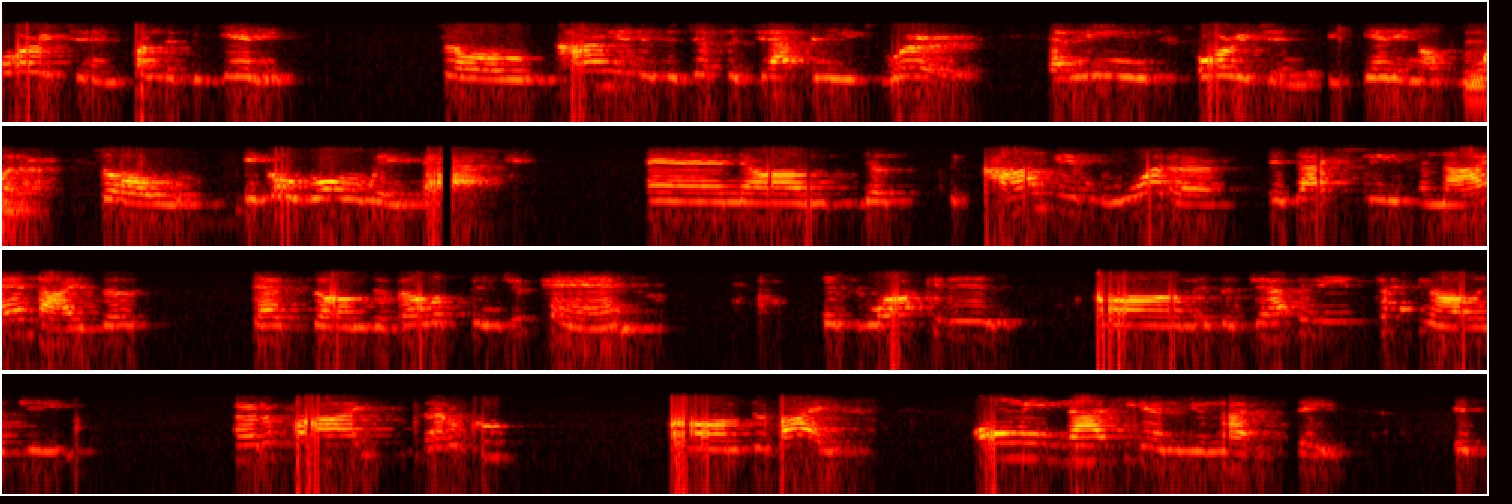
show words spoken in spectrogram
origin from the beginning. So Kangen is just a Japanese word that means origin, the beginning of water. So it goes all the way back. And um, the, the Kangen water is actually an ionizer that's um, developed in Japan. It's marketed um, as a Japanese technology, certified medical um, device, only not here in the United States. It's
